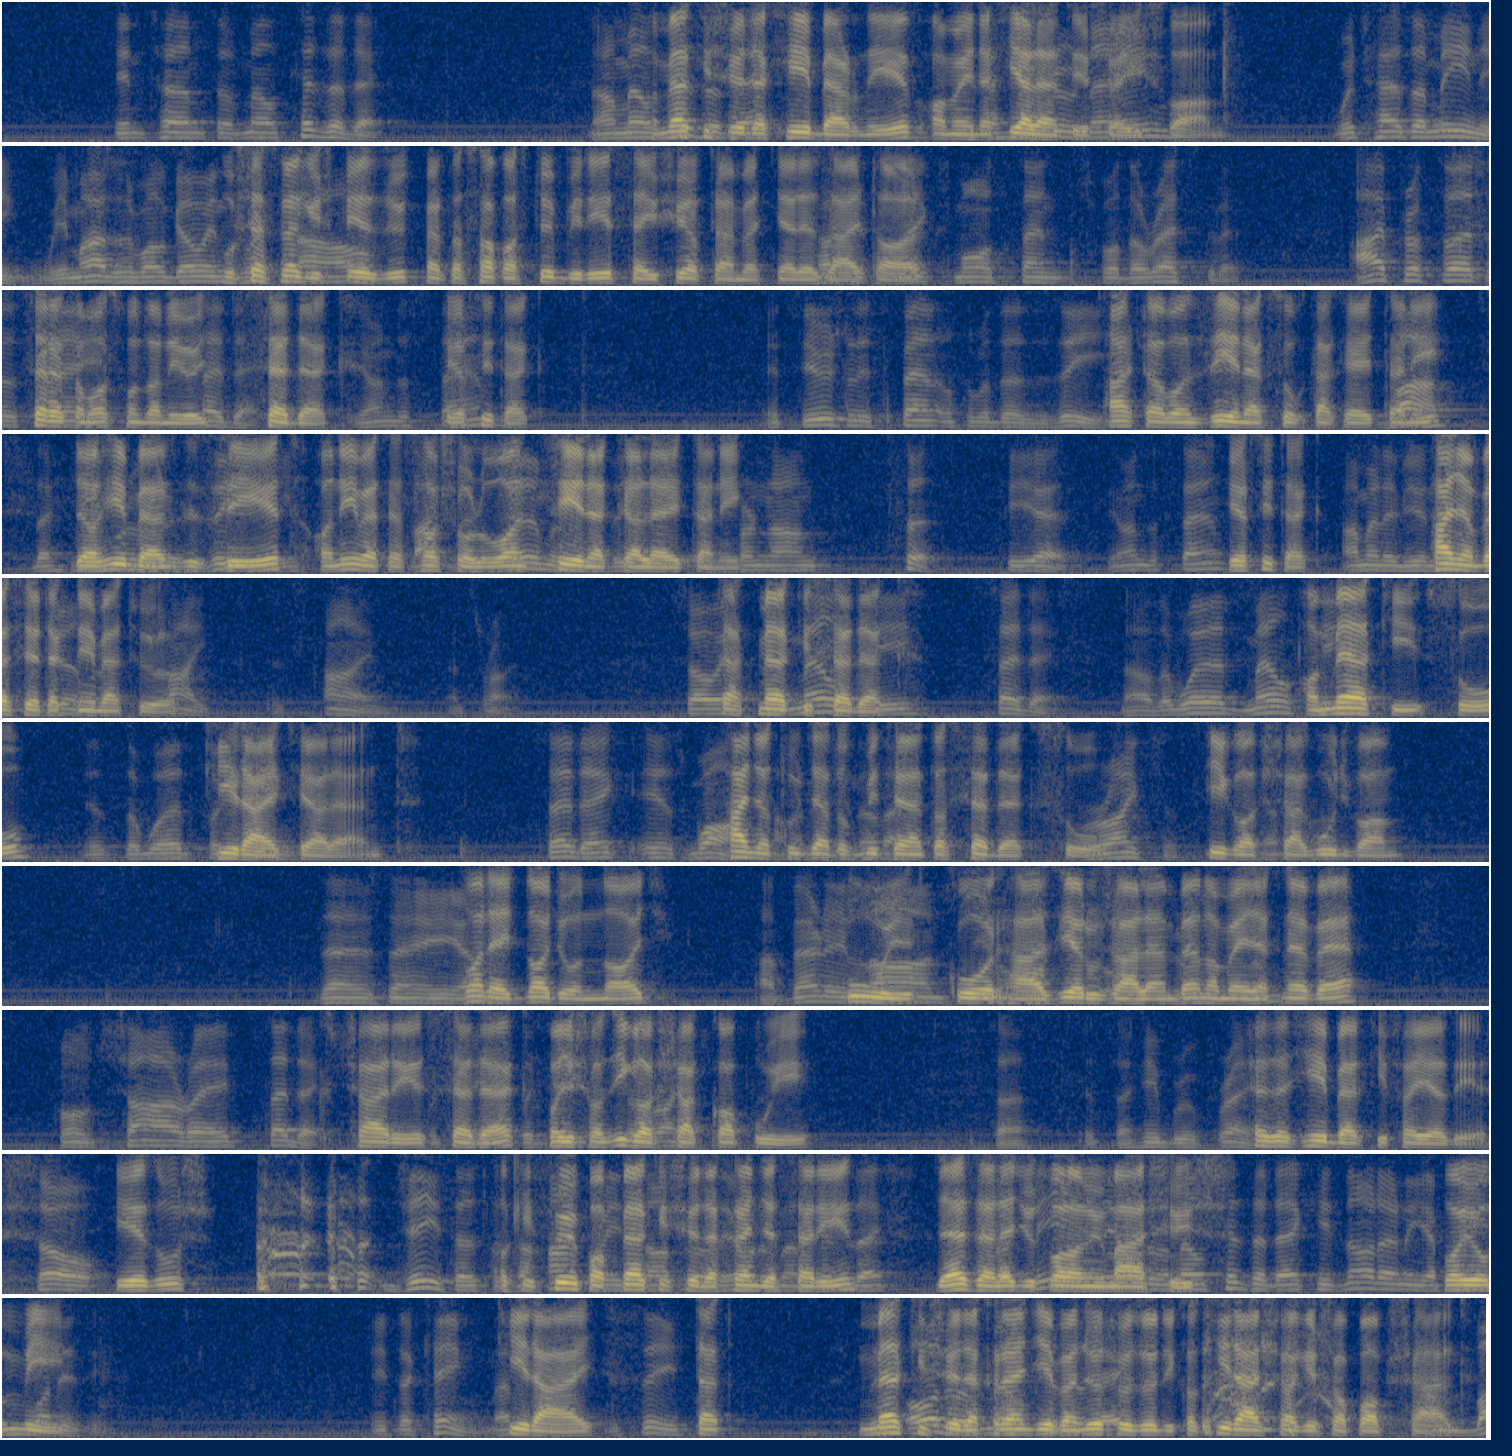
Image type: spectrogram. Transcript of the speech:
A Melkisédek Héber név, amelynek jelentése is van. Most ezt meg is nézzük, mert a szakasz többi része is értelmet nyer ezáltal. Szeretem azt mondani, hogy szedek. Értitek? Általában zének szokták ejteni, de a héber zét a némethez hasonlóan c-nek kell ejteni. Értitek? Hányan beszéltek németül? Tehát Melki Szedek. A Melki szó királyt jelent. Hányan tudjátok, mit jelent a Szedek szó? Igazság, úgy van. Van egy nagyon nagy új kórház Jeruzsálemben, amelynek neve Sáré Szedek, vagyis az igazság kapui. Ez egy héber kifejezés. Jézus aki főpap Melkisédek rendje szerint, de ezzel együtt valami más is. Vajon mi? Király. Tehát Melkisédek rendjében ötvöződik a királyság és a papság.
